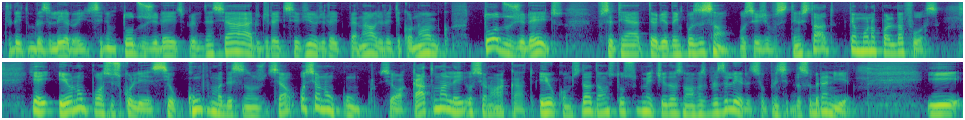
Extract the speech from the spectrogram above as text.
direito brasileiro, aí seriam todos os direitos previdenciário, direito civil, direito penal, direito econômico, todos os direitos, você tem a teoria da imposição, ou seja, você tem o Estado, tem o monopólio da força. E aí eu não posso escolher se eu cumpro uma decisão judicial ou se eu não cumpro, se eu acato uma lei ou se eu não acato. Eu, como cidadão, estou submetido às normas brasileiras, esse é princípio da soberania. E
